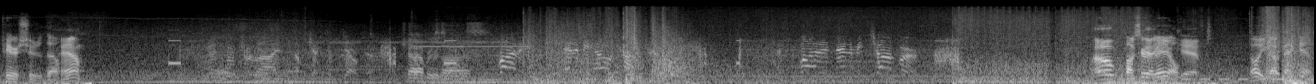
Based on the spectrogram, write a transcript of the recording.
location. Spotted an enemy choppers on us. Spotted enemy helicopter. Spotted enemy chopper. Oh, fucker got you Oh, you got back in,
